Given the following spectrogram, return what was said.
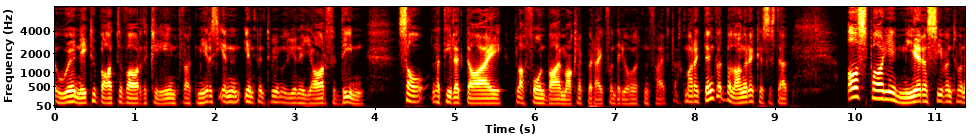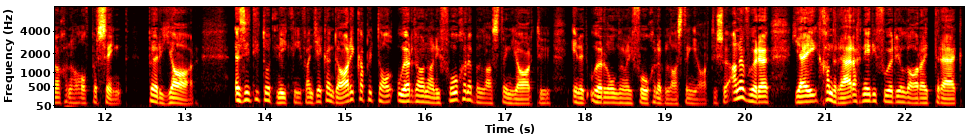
'n hoë netto batewaarde kliënt wat meer as 1.2 miljoen 'n jaar verdien, sal natuurlik daai plafon baie maklik bereik van 350. Maar ek dink wat belangrik is is dat al spaar jy meer as 27.5% per jaar is dit nie tot nut nie want jy kan daardie kapitaal oordra na die volgende belastingjaar toe en dit oorrol na die volgende belastingjaar toe. So in ander woorde, jy gaan regtig net die voordeel daaruit trek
